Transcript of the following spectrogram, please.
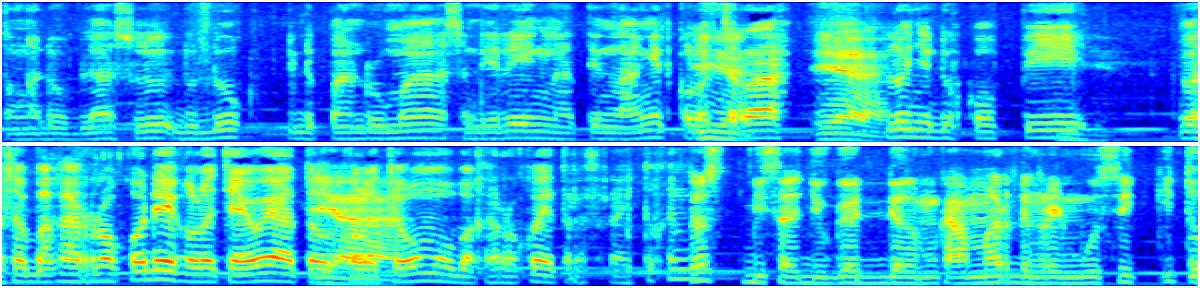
setengah 12 lu duduk di depan rumah sendiri ngeliatin langit kalau Iya, cerah. Iya. lu nyeduh kopi gak usah bakar rokok deh kalau cewek atau Iya. kalau cowok mau bakar rokok ya terserah itu kan Terus bisa juga di dalam kamar dengerin musik itu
